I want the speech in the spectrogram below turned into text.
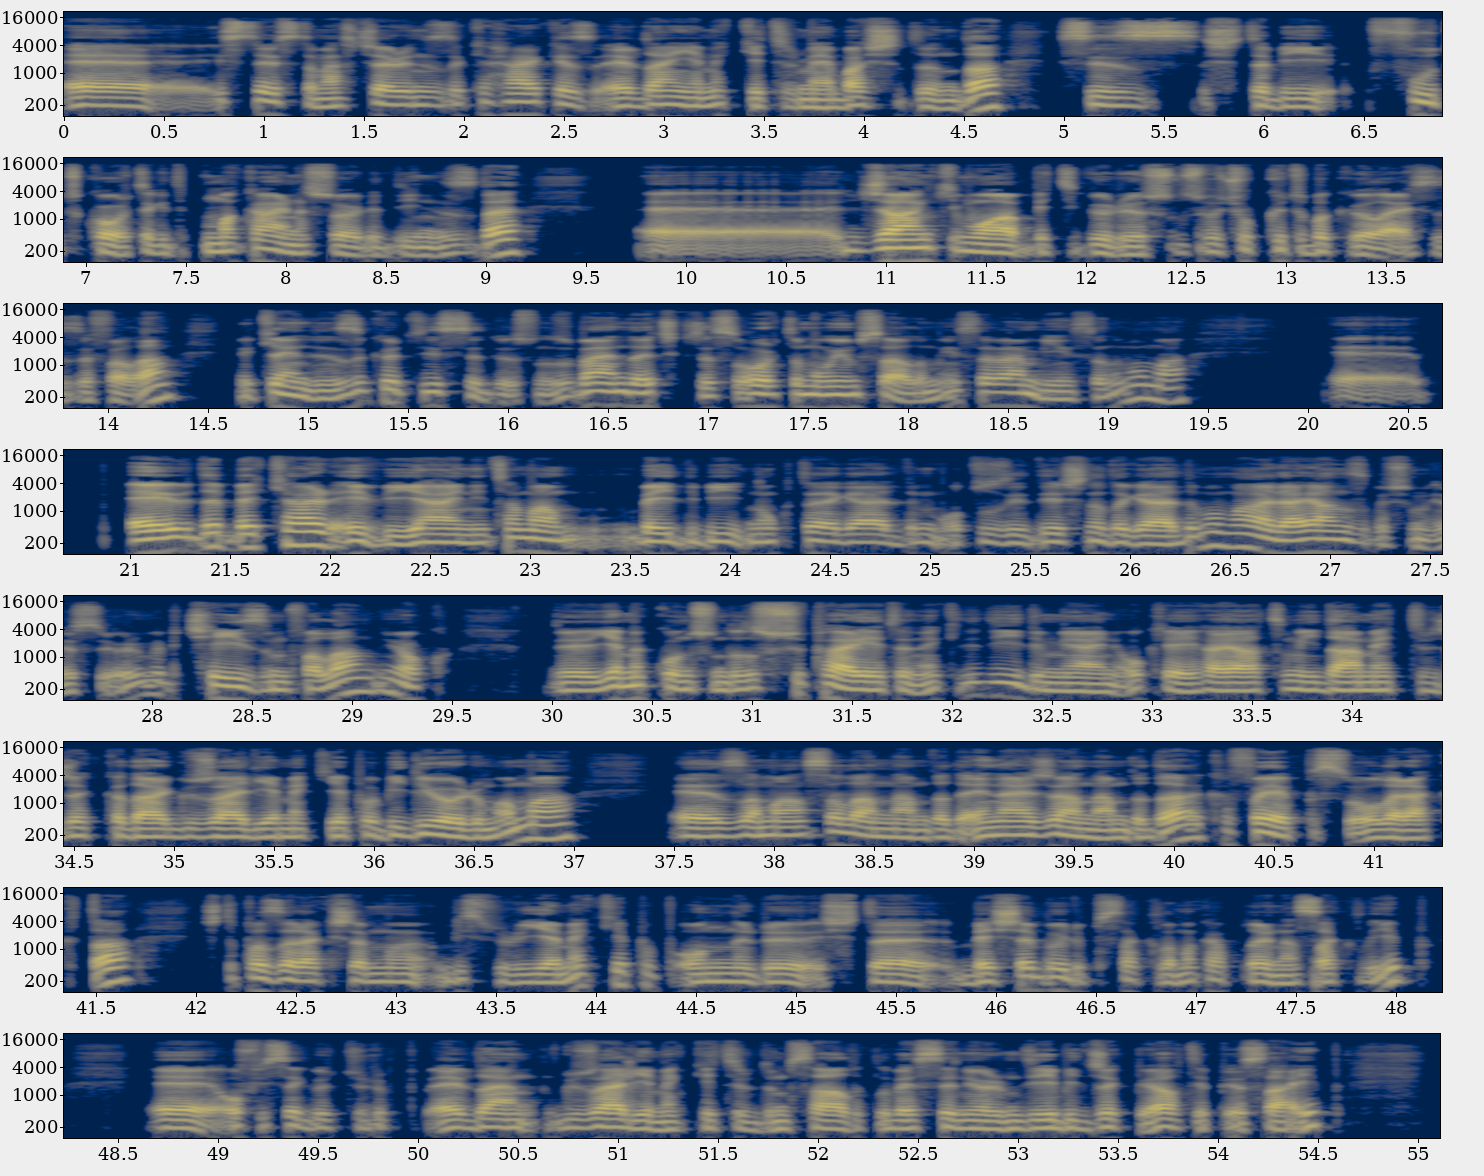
E, ister istemez çevrenizdeki herkes evden yemek getirmeye başladığında siz işte bir food court'a gidip makarna söylediğinizde e, junkie muhabbeti görüyorsunuz ve çok kötü bakıyorlar size falan ve kendinizi kötü hissediyorsunuz. Ben de açıkçası ortama uyum sağlamayı seven bir insanım ama e, evde bekar evi yani tamam belli bir noktaya geldim 37 yaşına da geldim ama hala yalnız başıma yaşıyorum ve bir çeyizim falan yok. E, yemek konusunda da süper yetenekli değilim yani okey hayatımı idame ettirecek kadar güzel yemek yapabiliyorum ama e, zamansal anlamda da enerji anlamda da kafa yapısı olarak da işte pazar akşamı bir sürü yemek yapıp onları işte beşe bölüp saklama kaplarına saklayıp e, ofise götürüp evden güzel yemek getirdim, sağlıklı besleniyorum diyebilecek bir altyapıya sahip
